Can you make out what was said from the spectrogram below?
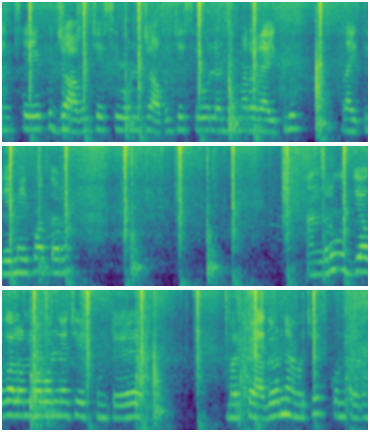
ఎంతసేపు జాబులు చేసేవాళ్ళు జాబులు చేసేవాళ్ళు అంటే మరి రైతులు రైతులు ఏమైపోతారు? అందరూ ఉద్యోగాలు ఉన్న వాళ్ళనే చేసుకుంటే మరి పేదవాడిని ఎవరు చేసుకుంటాడు?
